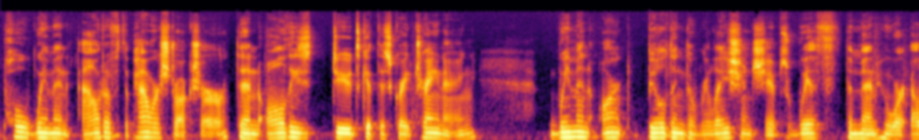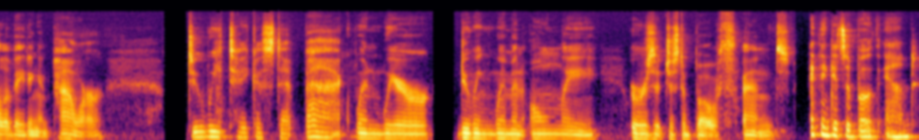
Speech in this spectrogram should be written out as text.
pull women out of the power structure, then all these dudes get this great training. Women aren't building the relationships with the men who are elevating in power. Do we take a step back when we're doing women only or is it just a both and i think it's a both and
